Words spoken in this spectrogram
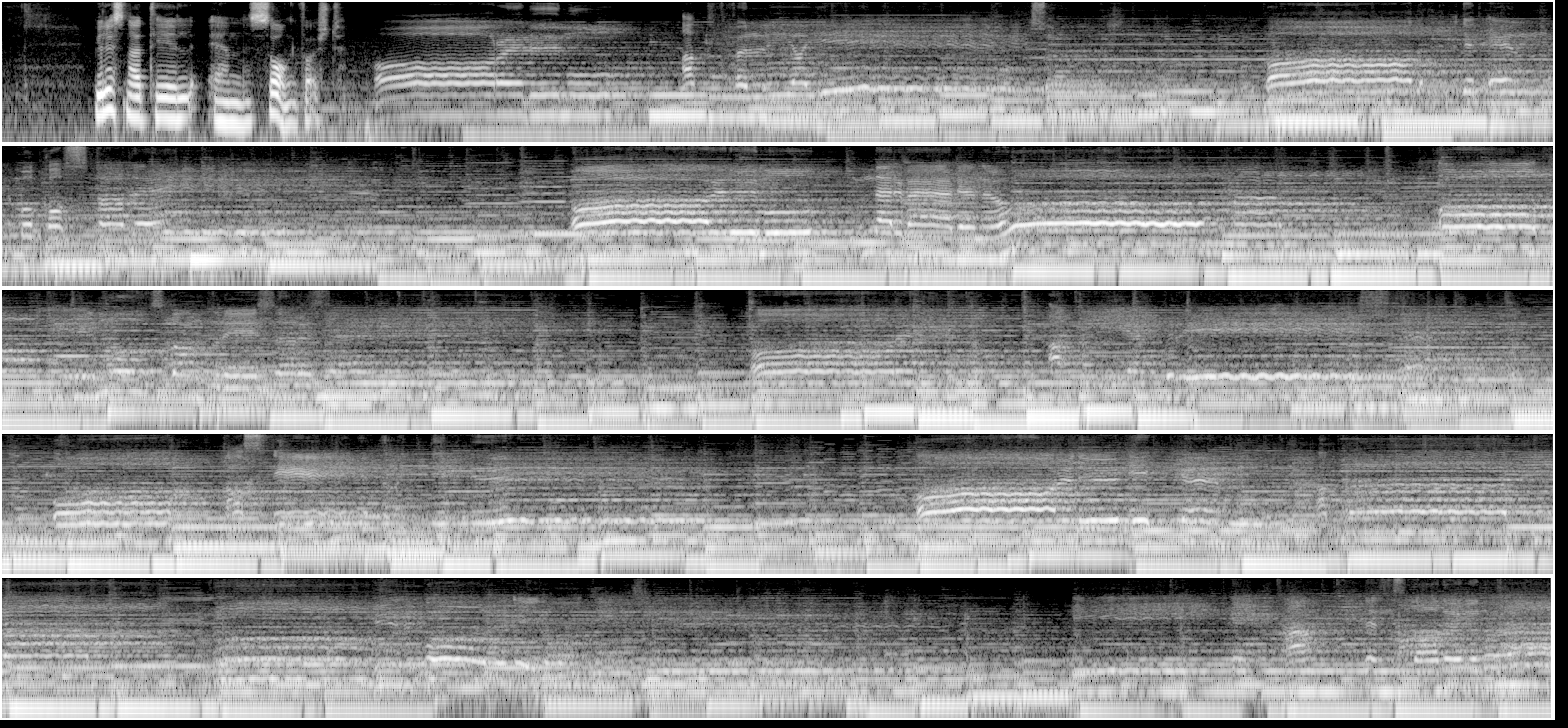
Vi lyssnar till en sång först. Har du mod att följa Jesus? Vad det än må kosta dig. Var när världen Fenster der Welt.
